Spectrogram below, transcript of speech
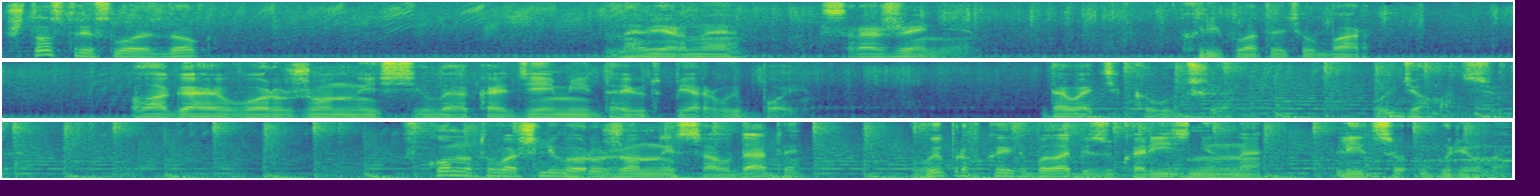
Что стряслось, док? Наверное, сражение, хрипло ответил бар. Полагаю, вооруженные силы Академии дают первый бой. Давайте-ка лучше уйдем отсюда. Комнату вошли вооруженные солдаты, Выправка их была безукоризненна, лица угрюмы.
